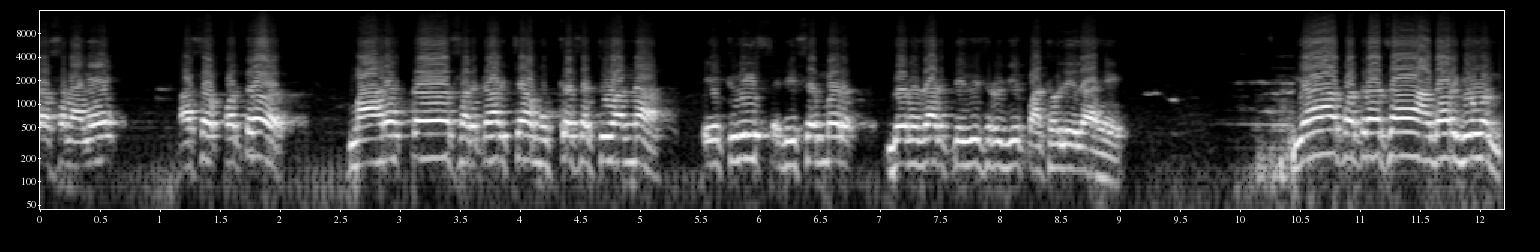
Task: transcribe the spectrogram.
शासनाने असं पत्र महाराष्ट्र सरकारच्या मुख्य सचिवांना एकवीस डिसेंबर दोन हजार तेवीस रोजी पाठवलेलं आहे. या पत्राचा आधार घेऊन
